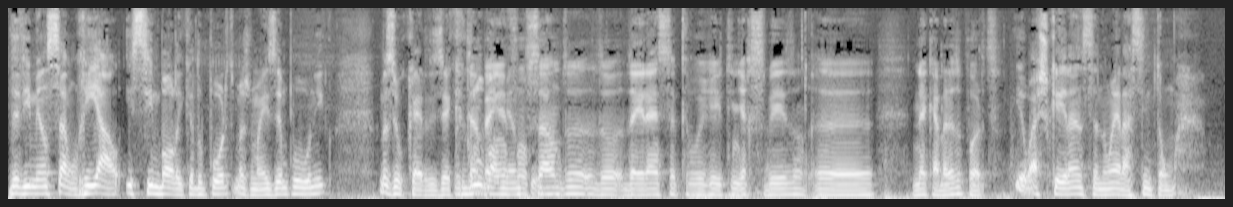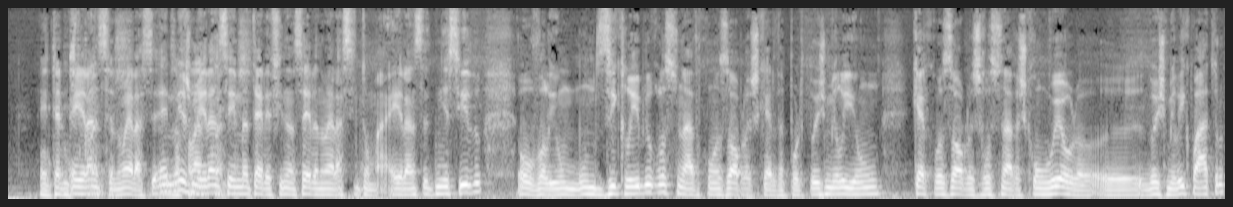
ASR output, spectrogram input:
da dimensão real e simbólica do Porto, mas não é exemplo único. Mas eu quero dizer que e globalmente... também em função de, de, da herança que o Rio tinha recebido uh, na Câmara do Porto. Eu acho que a herança não era assim tão má. Em termos a herança não era assim. Mesmo a herança em matéria financeira não era assim tão má. A herança tinha sido, houve ali um, um, desequilíbrio relacionado com as obras, quer da Porto 2001, quer com as obras relacionadas com o Euro uh, 2004,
